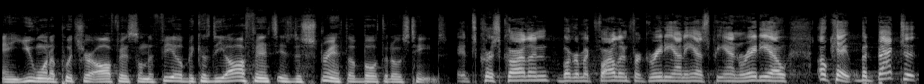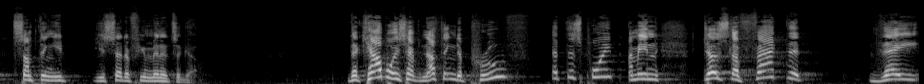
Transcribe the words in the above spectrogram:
and you want to put your offense on the field because the offense is the strength of both of those teams. It's Chris Carlin, Booger McFarland for Greeny on ESPN Radio. Okay, but back to something you, you said a few minutes ago. The Cowboys have nothing to prove at this point? I mean, does the fact that they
